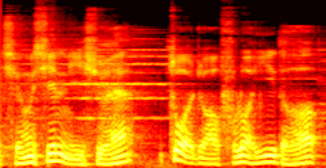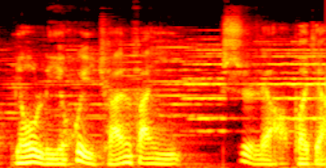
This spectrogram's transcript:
情心理学，作者弗洛伊德，由李慧泉翻译，事了播讲。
